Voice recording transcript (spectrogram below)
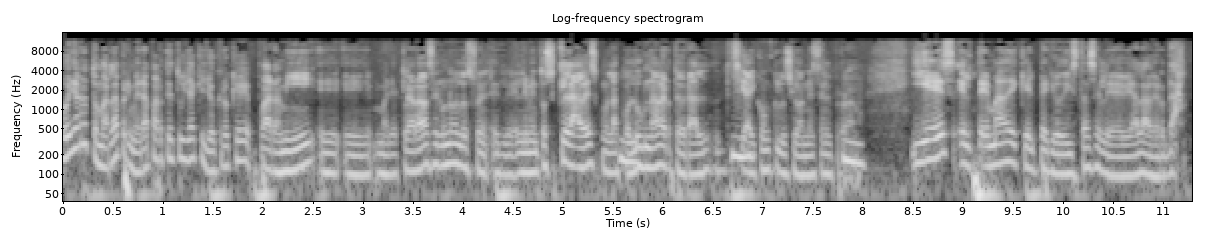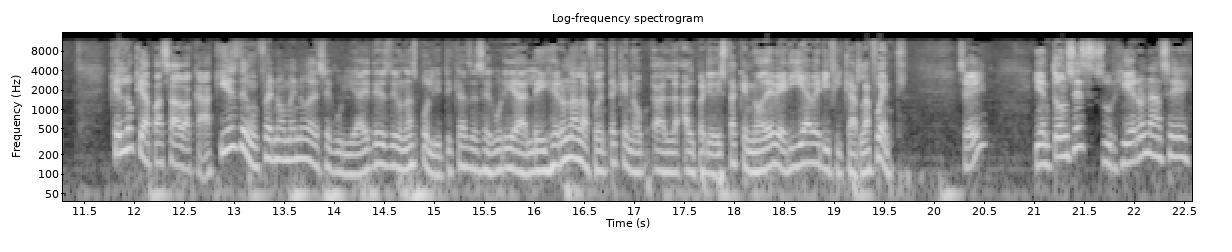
voy a retomar la primera parte tuya, que yo creo que para mí, eh, eh, María Clara, va a ser uno de los eh, elementos claves con la columna vertebral, si hay conclusiones en el programa. Y es el tema de que el periodista se le debe a la verdad. ¿Qué es lo que ha pasado acá? Aquí desde un fenómeno de seguridad y desde unas políticas de seguridad le dijeron a la fuente que no, al, periodista que no debería verificar la fuente. ¿Sí? Y entonces surgieron hace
